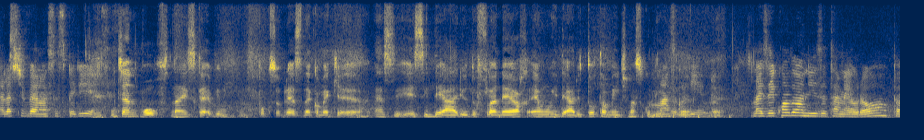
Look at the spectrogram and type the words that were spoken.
elas tiveram essa experiência. Jan Wolf né, escreve um pouco sobre essa, né? Como é que é esse, esse ideário do Flaner é um ideário totalmente masculino. Né? Masculino. Né? É. Mas aí quando a Anisa está na Europa,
